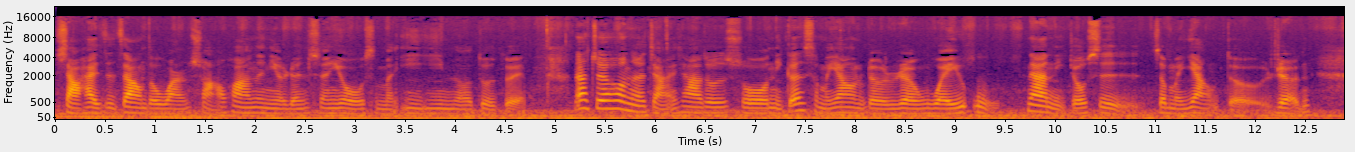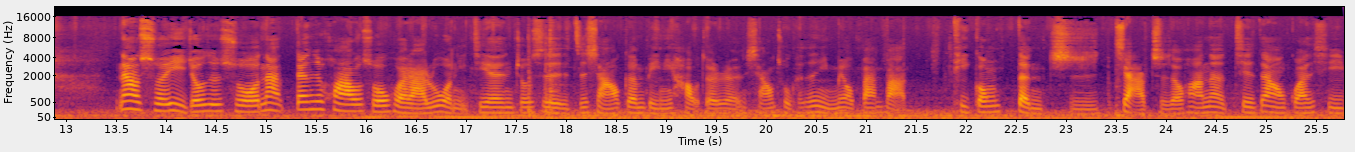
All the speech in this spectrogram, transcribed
小孩子这样的玩耍的话，那你的人生又有什么意义呢？对不对？那最后呢，讲一下，就是说你跟什么样的人为伍，那你就是这么样的人。那所以就是说，那但是话又说回来，如果你今天就是只想要跟比你好的人相处，可是你没有办法。提供等值价值的话，那其实这样关系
